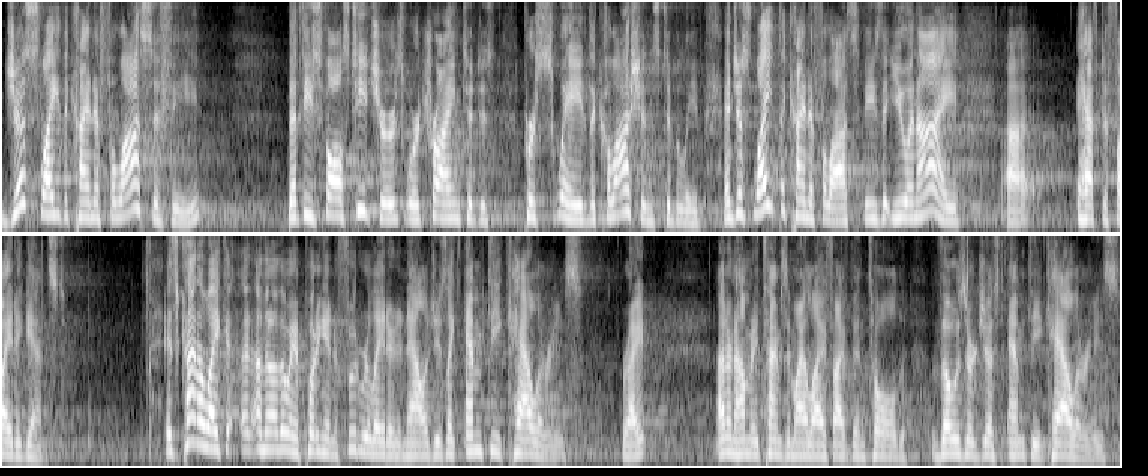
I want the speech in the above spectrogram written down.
Just like the kind of philosophy that these false teachers were trying to dis- persuade the Colossians to believe. And just like the kind of philosophies that you and I uh, have to fight against. It's kind of like another way of putting it in a food related analogy is like empty calories, right? I don't know how many times in my life I've been told those are just empty calories.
